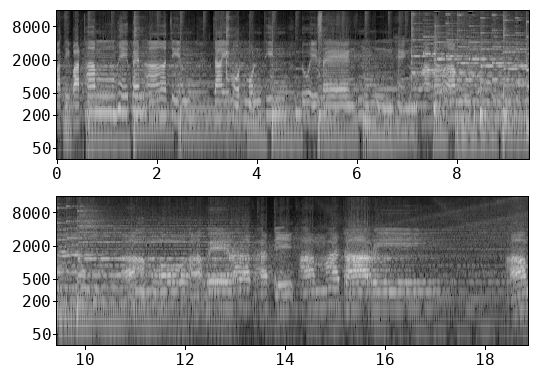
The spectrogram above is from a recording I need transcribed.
ปฏิบัติธรรมให้เป็นอาจิน ใจหมดมนทินด้วยแสง คติธรรมจารีธัม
